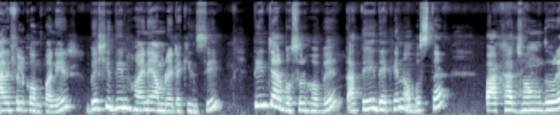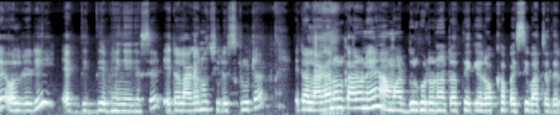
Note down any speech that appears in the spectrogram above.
আরএফএল কোম্পানির। বেশি দিন হয়নি আমরা এটা কিনছি। তিন চার বছর হবে। তাতেই দেখেন অবস্থা। পাখা ঝং ধরে অলরেডি একদিক দিয়ে ভেঙে গেছে। এটা লাগানো ছিল স্ক্রুটা এটা লাগানোর কারণে আমার দুর্ঘটনাটা থেকে রক্ষা পাইছি, বাচ্চাদের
